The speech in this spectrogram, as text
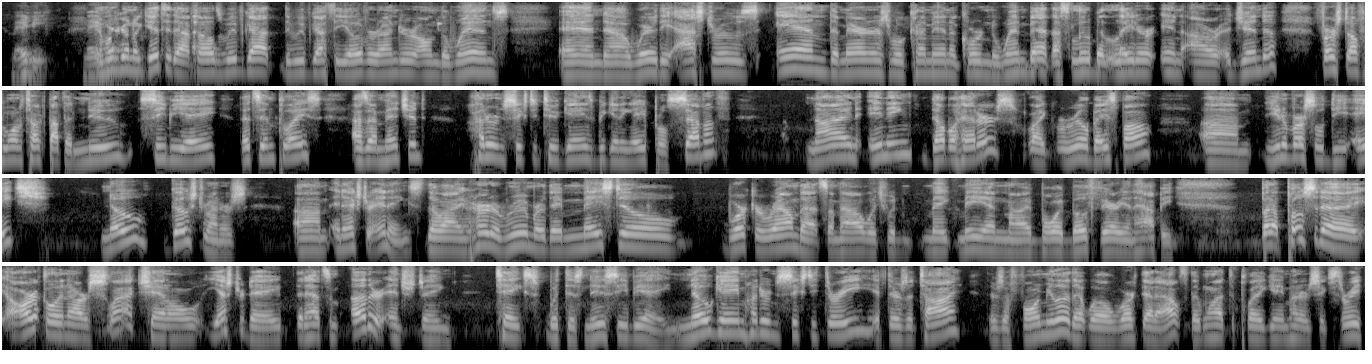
Maybe. Maybe. And we're going to get to that, fellas. We've got we've got the over under on the wins and uh, where the Astros and the Mariners will come in according to WynnBET. That's a little bit later in our agenda. First off, we want to talk about the new CBA that's in place. As I mentioned, 162 games beginning April 7th, nine inning doubleheaders like real baseball, um, universal DH, no ghost runners. Um, in extra innings, though I heard a rumor they may still work around that somehow, which would make me and my boy both very unhappy. But I posted a article in our Slack channel yesterday that had some other interesting takes with this new CBA. No game 163 if there's a tie. There's a formula that will work that out. So they want to play game 163.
